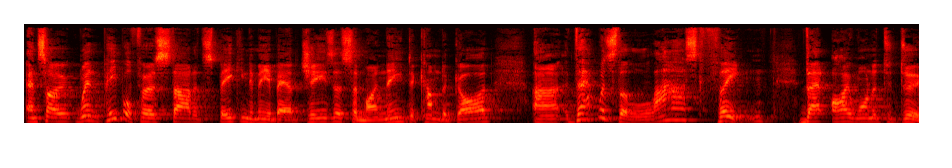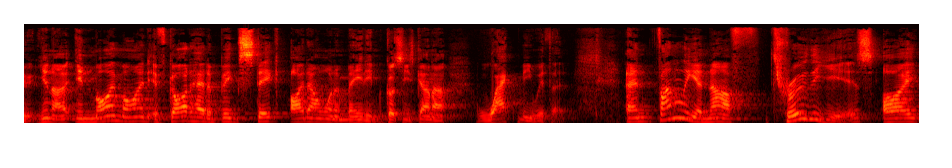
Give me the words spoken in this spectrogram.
And so when people first started speaking to me about Jesus and my need to come to God, uh, that was the last thing that I wanted to do. You know, in my mind, if God had a big stick, I don't want to meet him because he's going to whack me with it. And funnily enough, through the years, I,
